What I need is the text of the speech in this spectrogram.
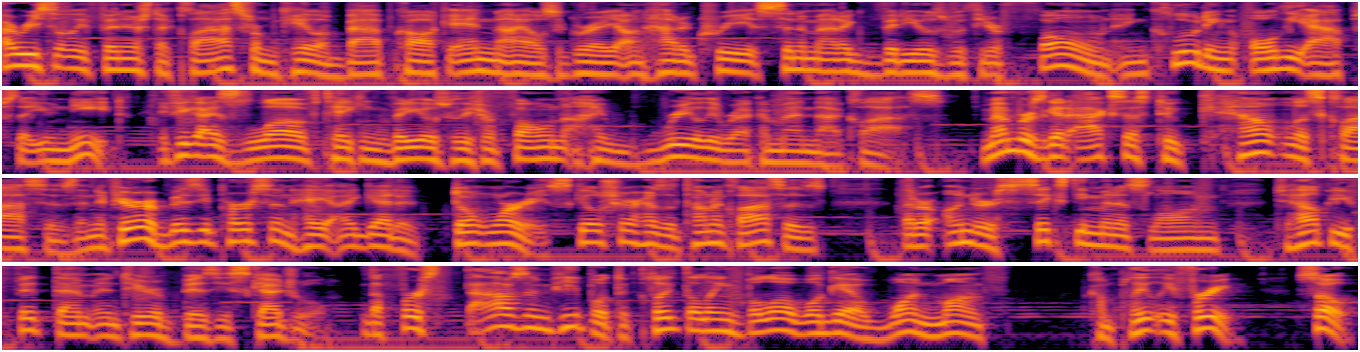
I recently finished a class from Caleb Babcock and Niles Gray on how to create cinematic videos with your phone, including all the apps that you need. If you guys love taking videos with your phone, I really recommend that class. Members get access to countless classes, and if you're a busy person, hey, I get it. Don't worry, Skillshare has a ton of classes that are under 60 minutes long to help you fit them into your busy schedule. The first thousand people to click the link below will get one month completely free. So,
